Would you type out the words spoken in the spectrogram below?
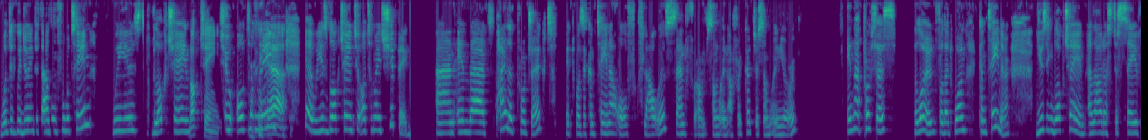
what did we do in 2014? We used blockchain, blockchain to automate. yeah. yeah, we used blockchain to automate shipping. And in that pilot project, it was a container of flowers sent from somewhere in Africa to somewhere in Europe. In that process alone, for that one container, using blockchain allowed us to save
